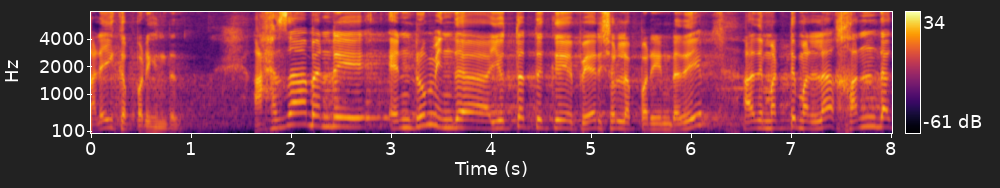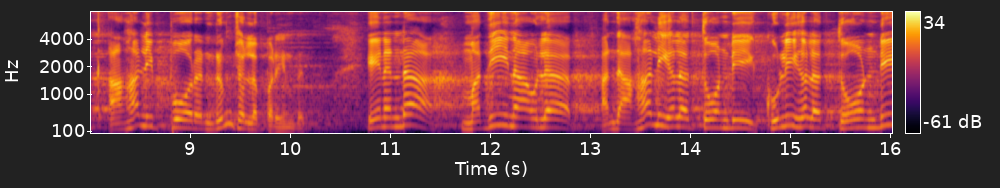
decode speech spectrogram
அழைக்கப்படுகின்றது. அஹசாப் என்று என்றும் இந்த யுத்தத்துக்கு பெயர் சொல்லப்படுகின்றது. அது மட்டுமல்ல ஹந்தக் அகலிப்போர் என்றும் சொல்லப்படுகின்றது. ஏனென்றால் மதீனாவில் அந்த அகலிகளை தோண்டி குழிகளை தோண்டி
